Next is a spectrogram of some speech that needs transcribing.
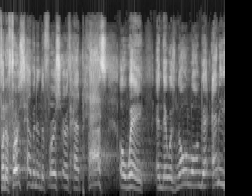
For the first heaven and the first earth had passed away, and there was no longer any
